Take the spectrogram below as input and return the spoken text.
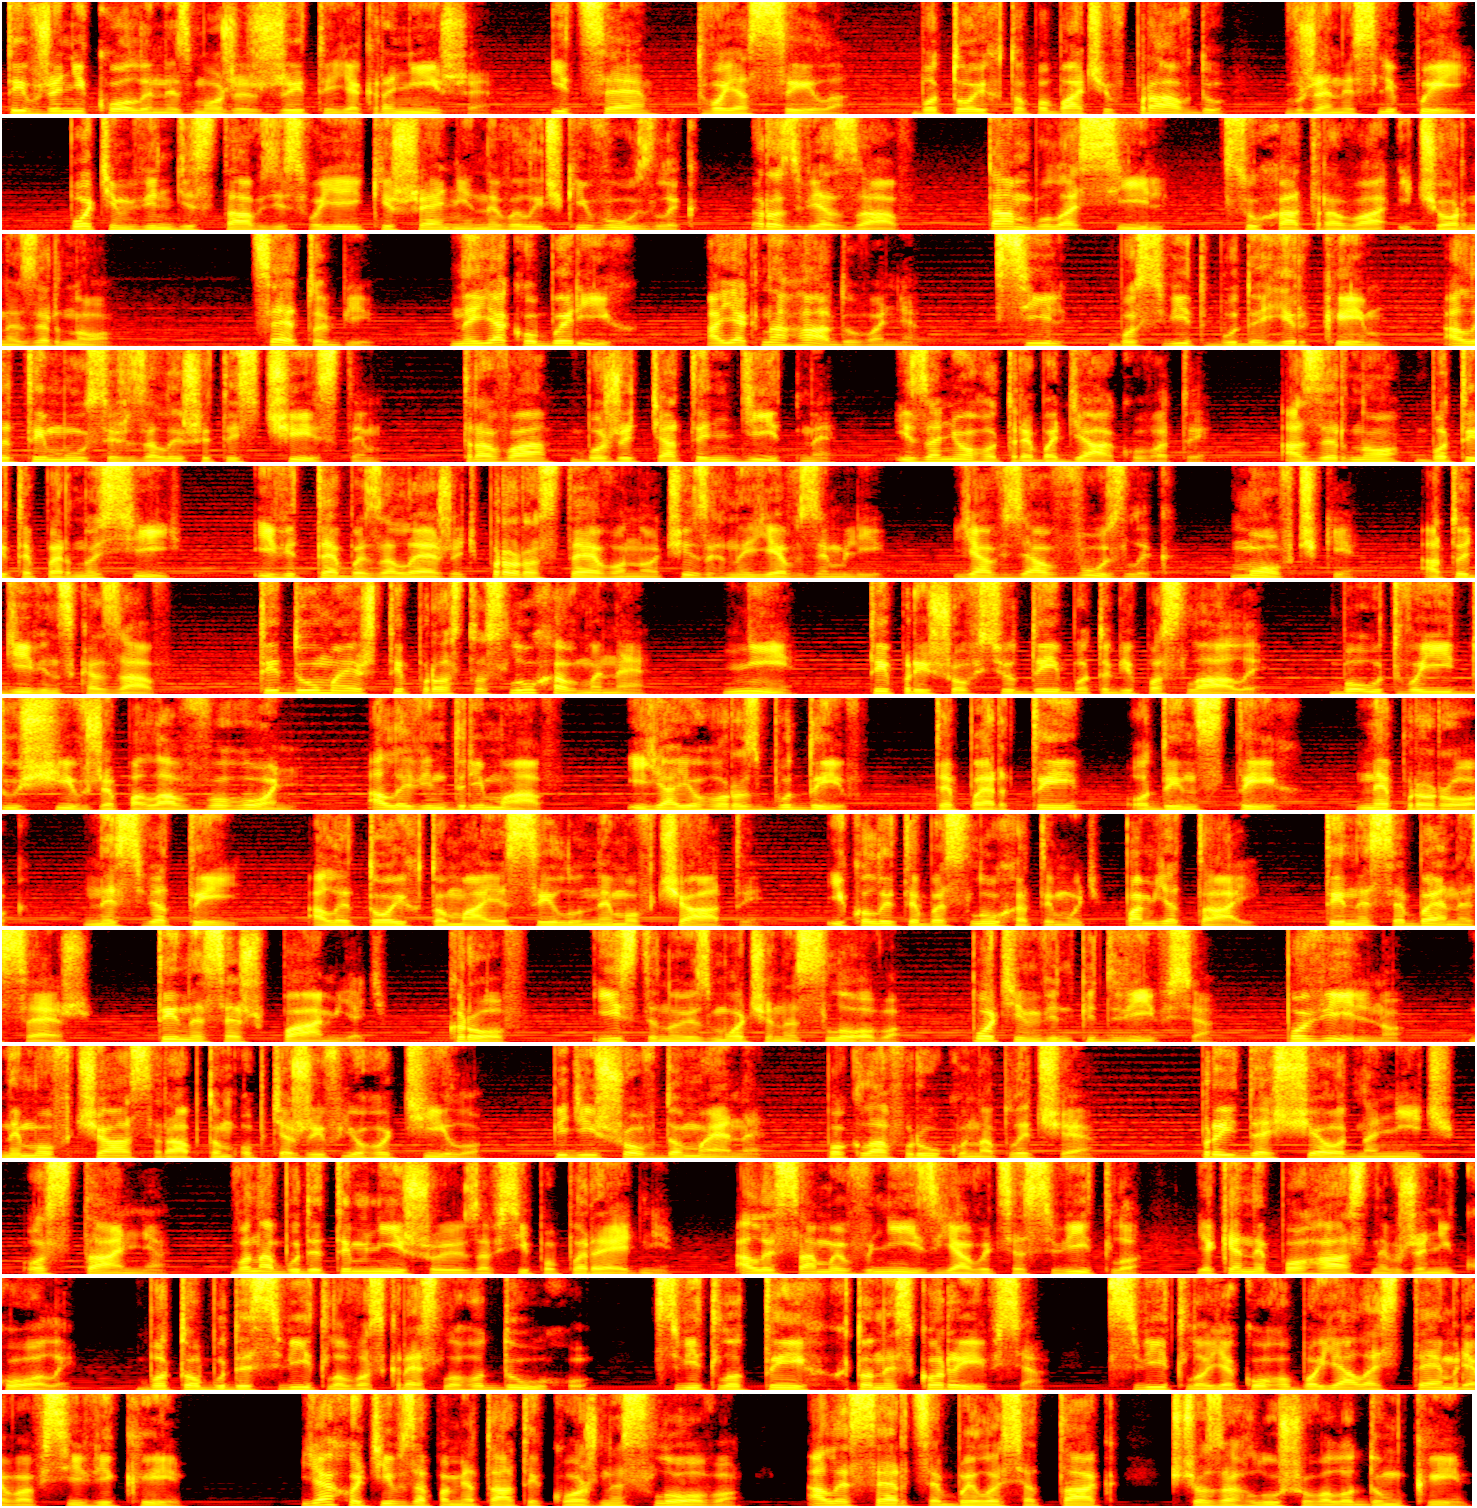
Ти вже ніколи не зможеш жити як раніше, і це твоя сила, бо той, хто побачив правду, вже не сліпий. Потім він дістав зі своєї кишені невеличкий вузлик, розв'язав. Там була сіль, суха трава і чорне зерно. Це тобі не як оберіг, а як нагадування. Сіль, бо світ буде гірким, але ти мусиш залишитись чистим. Трава, бо життя тендітне, і за нього треба дякувати. А зерно, бо ти тепер носій, і від тебе залежить, проросте воно чи згниє в землі. Я взяв вузлик, мовчки. А тоді він сказав: Ти думаєш, ти просто слухав мене? Ні. Ти прийшов сюди, бо тобі послали, бо у твоїй душі вже палав вогонь, але він дрімав, і я його розбудив. Тепер ти один з тих, не пророк, не святий, але той, хто має силу не мовчати. І коли тебе слухатимуть, пам'ятай, ти не себе несеш, ти несеш пам'ять, кров, істиною змочене слово. Потім він підвівся повільно, немов час раптом обтяжив його тіло, підійшов до мене, поклав руку на плече. Прийде ще одна ніч, остання. Вона буде темнішою за всі попередні, але саме в ній з'явиться світло, яке не погасне вже ніколи, бо то буде світло Воскреслого Духу, світло тих, хто не скорився, світло, якого боялась темрява всі віки. Я хотів запам'ятати кожне слово, але серце билося так, що заглушувало думки.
